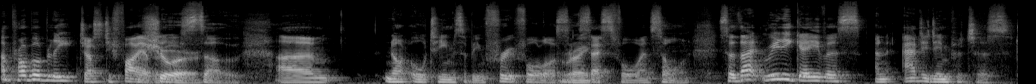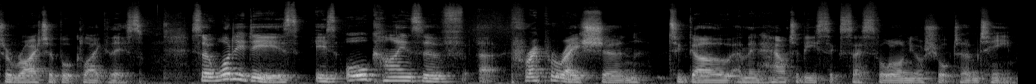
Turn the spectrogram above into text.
and probably justifiably Sure. so. Um, not all teams have been fruitful or successful, and so on. So that really gave us an added impetus to write a book like this. So, what it is, is all kinds of uh, preparation to go and then how to be successful on your short term team.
